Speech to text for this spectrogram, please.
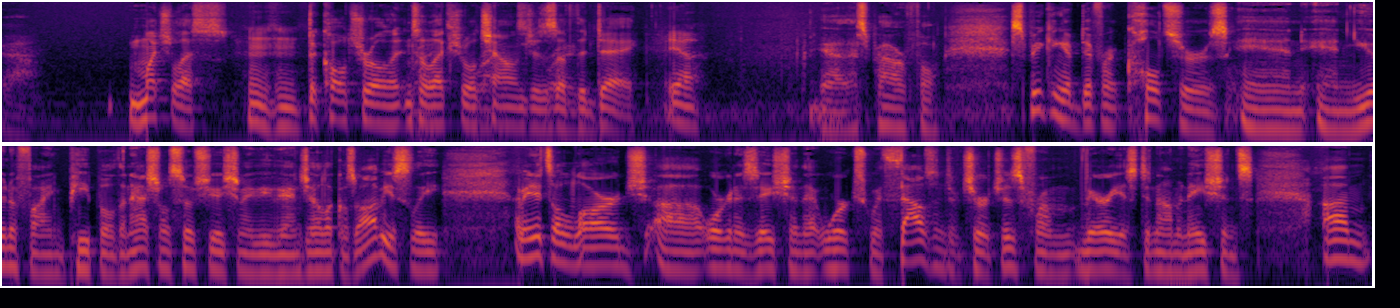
Yeah. much less the cultural and intellectual right, challenges right. of the day. Yeah. Yeah, that's powerful. Speaking of different cultures and and unifying people, the National Association of Evangelicals, obviously, I mean, it's a large uh, organization that works with thousands of churches from various denominations. Um,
